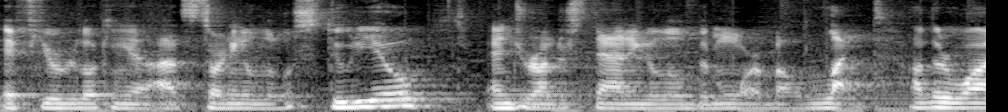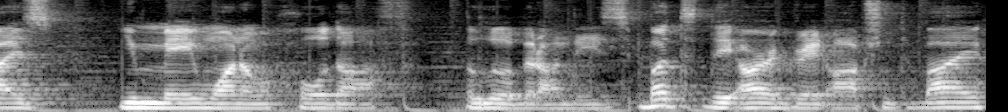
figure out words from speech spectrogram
if you're looking at starting a little studio and you're understanding a little bit more about light. Otherwise, you may want to hold off a little bit on these, but they are a great option to buy.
